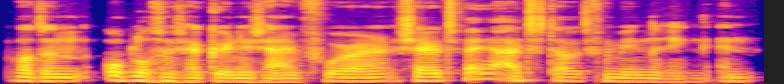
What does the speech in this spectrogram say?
wat een oplossing zou kunnen zijn voor CO2-uitstootvermindering. En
